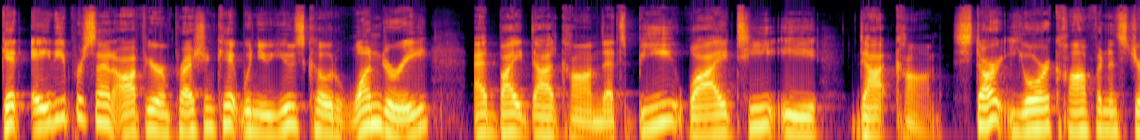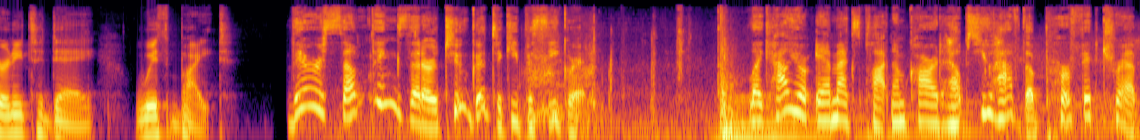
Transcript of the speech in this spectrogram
Get 80% off your impression kit when you use code WONDERY at Byte.com. That's B-Y-T-E dot com. Start your confidence journey today with Byte. There are some things that are too good to keep a secret. Like how your Amex Platinum card helps you have the perfect trip.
